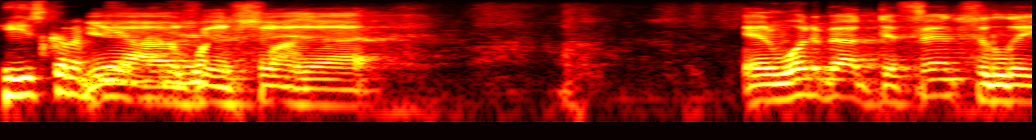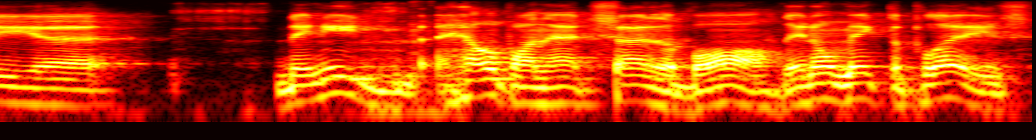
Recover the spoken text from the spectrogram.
He's going to be yeah, I was going to say that. And what about defensively? Uh, they need help on that side of the ball. They don't make the plays.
